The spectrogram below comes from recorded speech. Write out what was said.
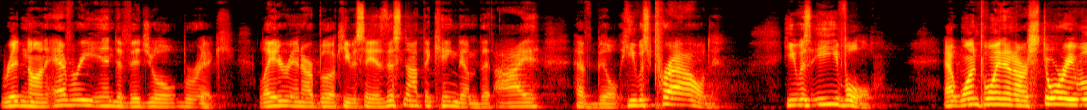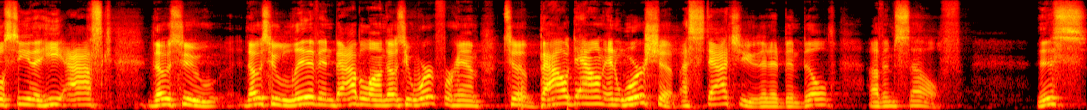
written on every individual brick. Later in our book, he would say, Is this not the kingdom that I have built? He was proud, he was evil. At one point in our story, we'll see that he asked those who those who live in Babylon, those who work for him, to bow down and worship a statue that had been built of himself. This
